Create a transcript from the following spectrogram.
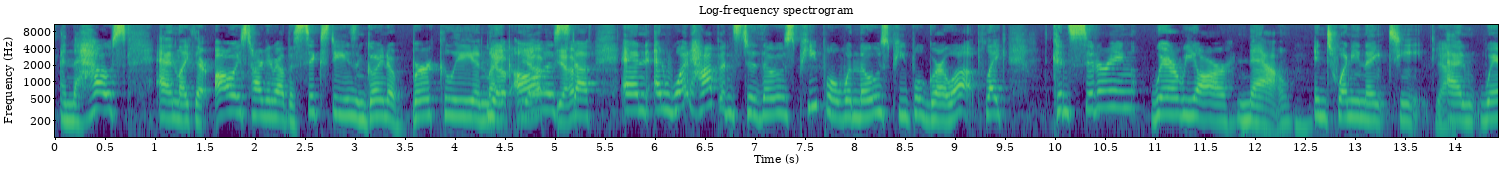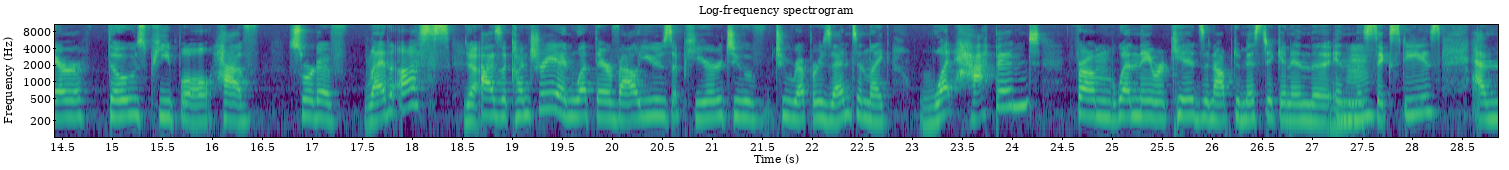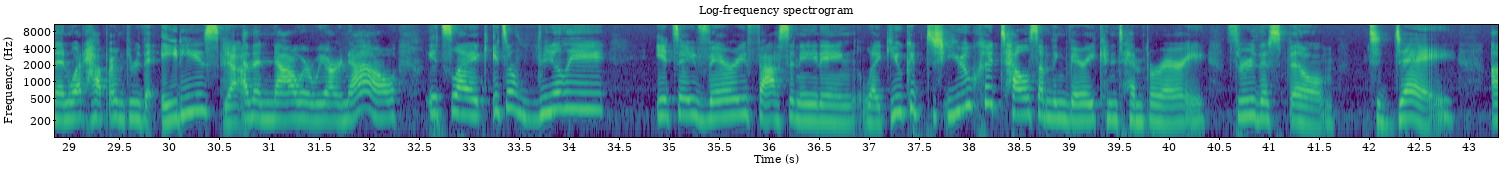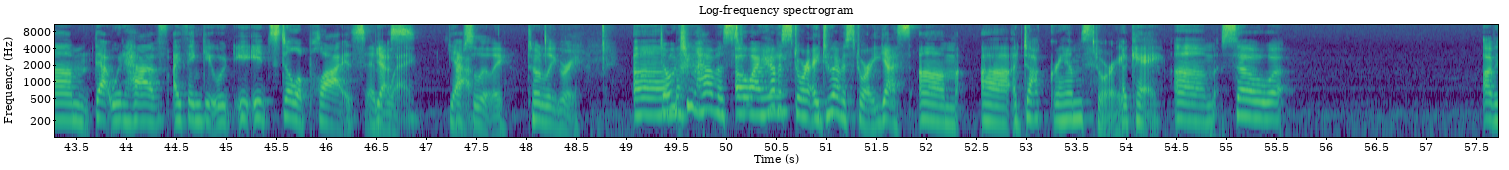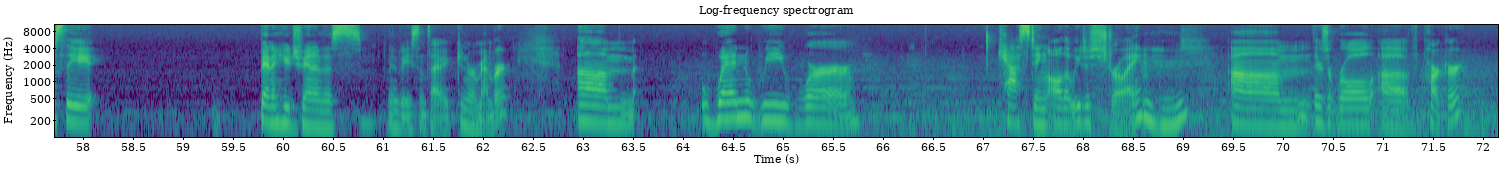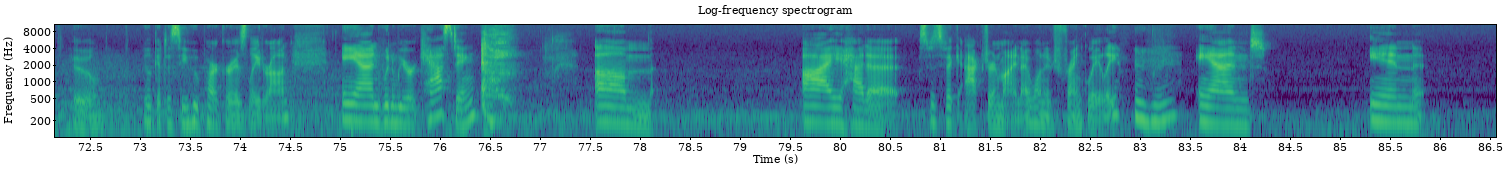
in the house and like they're always talking about the 60s and going to Berkeley and like Yep, all yep, this yep. stuff and and what happens to those people when those people grow up like considering where we are now in 2019 Mm-hmm. Yeah. and where those people have sort of led us Yeah. as a country and what their values appear to to represent and like what happened from when they were kids and optimistic and in the in the 60s and then what happened through the 80s Yeah. and then now where we are now it's like it's a really it's a very fascinating like you could you could tell something very contemporary through this film today um, that would have i think it would it, it still applies in yes, a way yeah absolutely, totally agree. don't you have a story Oh, I have a story. I do have a story. Yes, um, uh, a Doc Graham story. okay Um, so obviously been a huge fan of this movie since I can remember. Um, when we were casting All That We Destroy, um, there's a role of Parker, who you'll get to see who Parker is later on. And when we were casting, um, I had a specific actor in mind. I wanted Frank Whaley. And in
